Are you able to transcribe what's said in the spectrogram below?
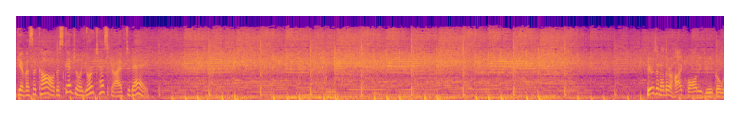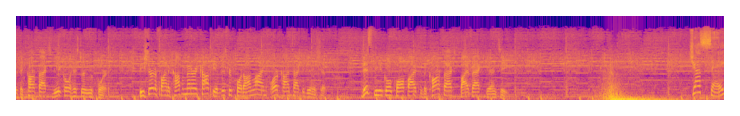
Give us a call to schedule your test drive today. Here's another high quality vehicle with the Carfax Vehicle History Report. Be sure to find a complimentary copy of this report online or contact the dealership. This vehicle qualifies for the Carfax buyback guarantee. Just say,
